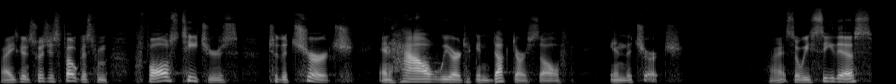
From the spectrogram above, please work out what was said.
right? He's going to switch his focus from false teachers to the church and how we are to conduct ourselves in the church. All right, so we see this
